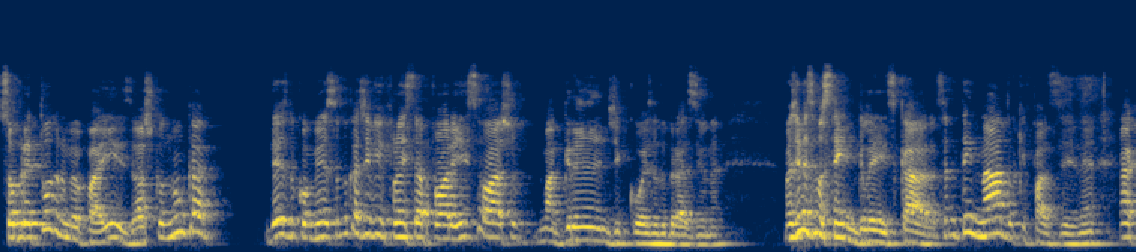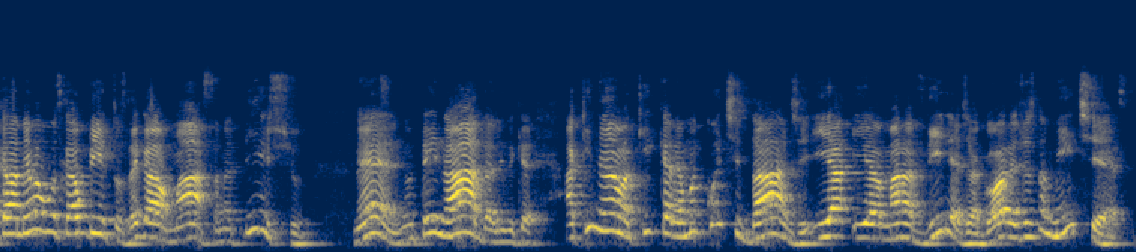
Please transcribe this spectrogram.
sobretudo no meu país, eu acho que eu nunca desde o começo, eu nunca tive influência fora, isso eu acho uma grande coisa do Brasil, né? Imagina se você é inglês, cara, você não tem nada o que fazer, né? É aquela mesma música, é o Beatles, legal, massa, mas bicho, né? Não tem nada ali. Que... Aqui não, aqui, cara, é uma quantidade. E a, e a maravilha de agora é justamente essa.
